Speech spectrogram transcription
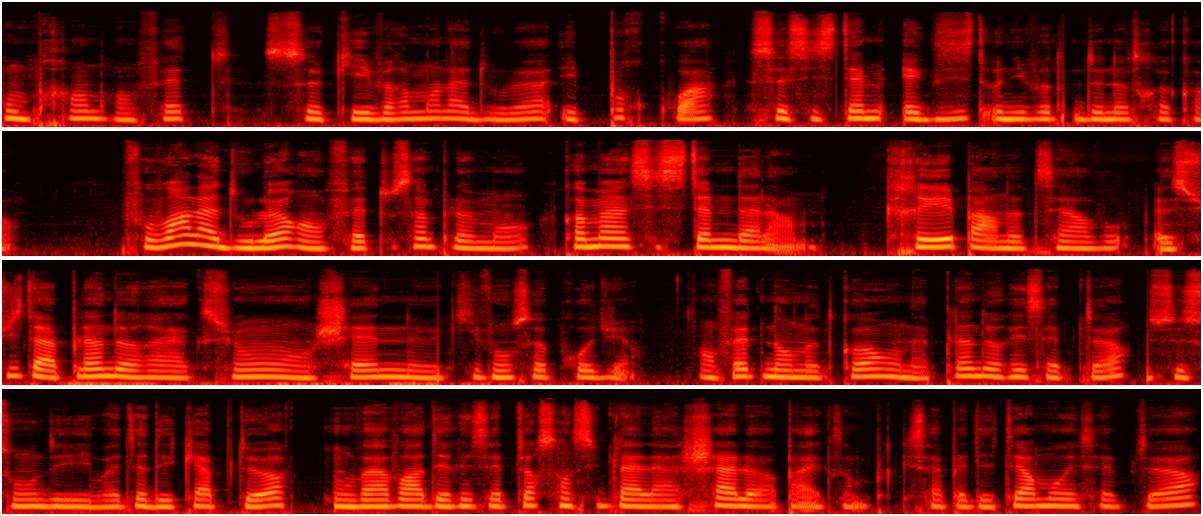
comprendre en fait ce qui est vraiment la douleur et pourquoi ce système existe au niveau de notre corps. Il faut voir la douleur en fait tout simplement comme un système d'alarme créé par notre cerveau euh, suite à plein de réactions en chaîne euh, qui vont se produire. En fait, dans notre corps, on a plein de récepteurs. Ce sont des, on va dire, des capteurs. On va avoir des récepteurs sensibles à la chaleur, par exemple, qui s'appellent des thermorécepteurs.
